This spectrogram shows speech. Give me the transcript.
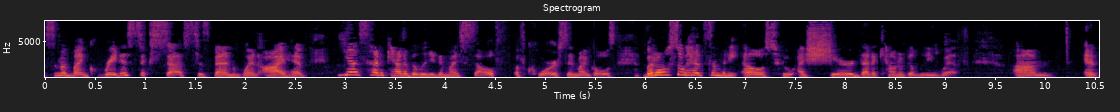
some of my greatest success has been when I have, yes, had accountability to myself, of course, in my goals, but also had somebody else who I shared that accountability with. Um, and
